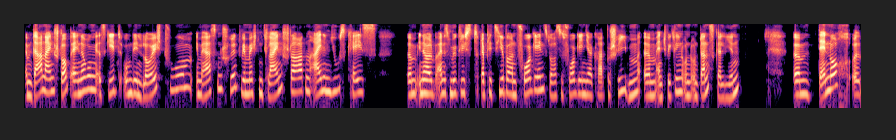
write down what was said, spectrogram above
ähm, da nein, Stopp, Erinnerung, es geht um den Leuchtturm im ersten Schritt. Wir möchten klein starten, einen Use Case ähm, innerhalb eines möglichst replizierbaren Vorgehens, du hast das Vorgehen ja gerade beschrieben, ähm, entwickeln und, und dann skalieren. Ähm, dennoch, äh,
